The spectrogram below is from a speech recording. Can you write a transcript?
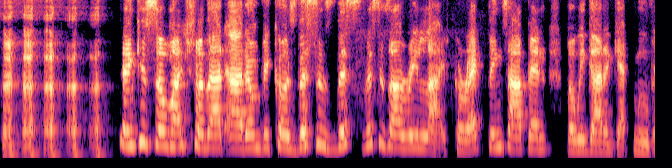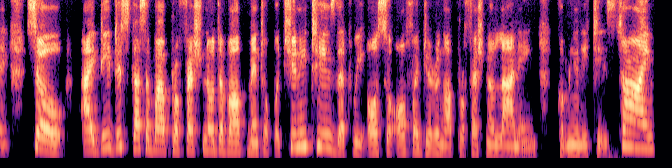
Thank you so much for that, Adam, because this is this this is our real life, correct? Things happen, but we gotta get moving. So I did discuss about professional development opportunities that we also offer during our professional learning communities time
